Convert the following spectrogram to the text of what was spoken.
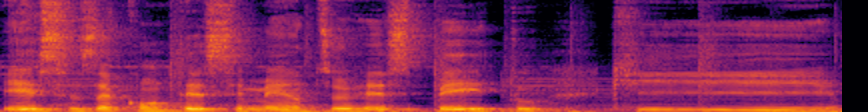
esses acontecimentos, eu respeito que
